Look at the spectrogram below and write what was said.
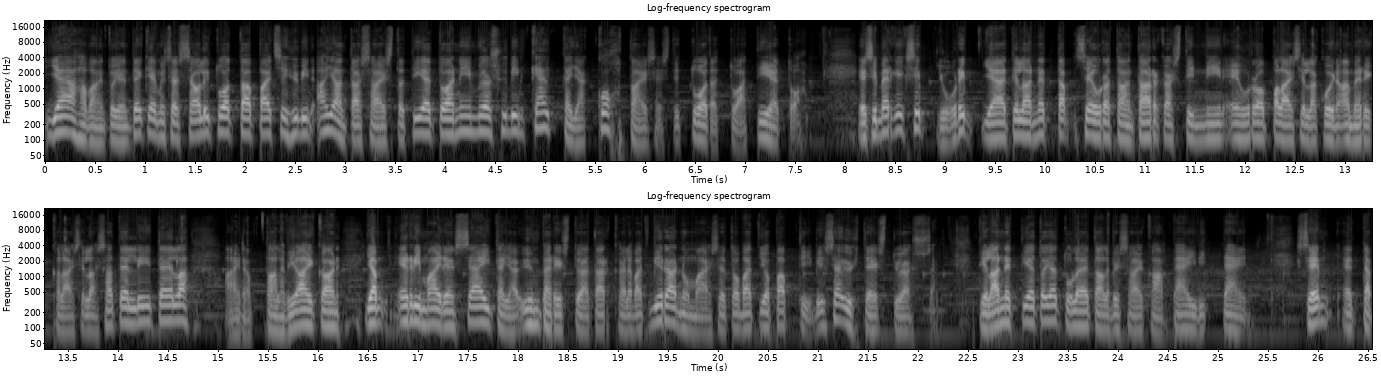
jäähavaintojen tekemisessä oli tuottaa paitsi hyvin ajantasaista tietoa, niin myös hyvin käyttäjäkohtaisesti tuotettua tietoa. Esimerkiksi juuri jäätilannetta seurataan tarkasti niin eurooppalaisilla kuin amerikkalaisilla satelliiteilla aina talviaikaan, ja eri maiden säitä ja ympäristöä tarkkailevat viranomaiset ovat jopa tiivissä yhteistyössä. Tilannetietoja tulee talvisaikaan päivittäin. Se, että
